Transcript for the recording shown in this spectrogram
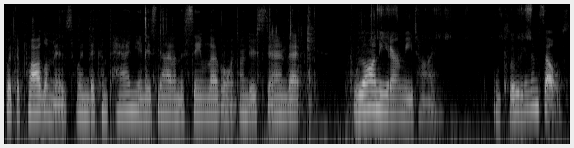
but the problem is when the companion is not on the same level and understand that we all need our me time, including themselves.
